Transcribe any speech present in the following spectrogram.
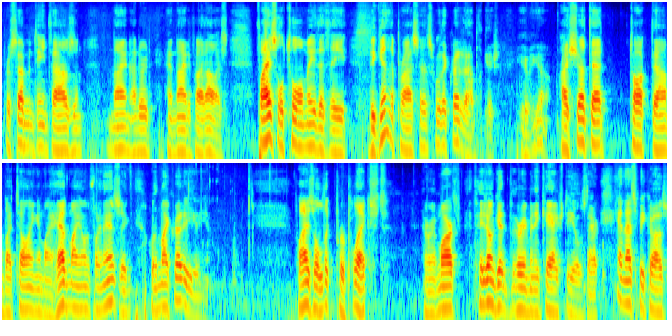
for $17,995. Faisal told me that they begin the process with a credit application. Here we go. I shut that talk down by telling him I had my own financing with my credit union. Faisal looked perplexed and remarked, they don't get very many cash deals there. And that's because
